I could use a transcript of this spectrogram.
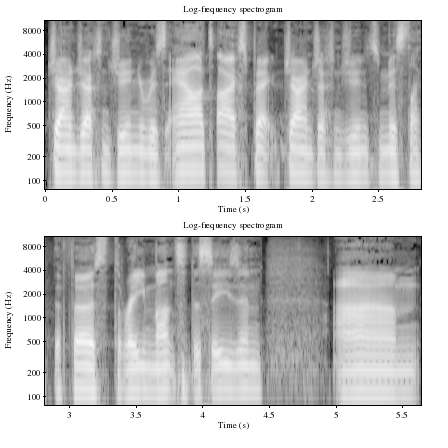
Jaren Jackson Jr. is out. I expect Jaren Jackson Jr. to miss like the first three months of the season. Um,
